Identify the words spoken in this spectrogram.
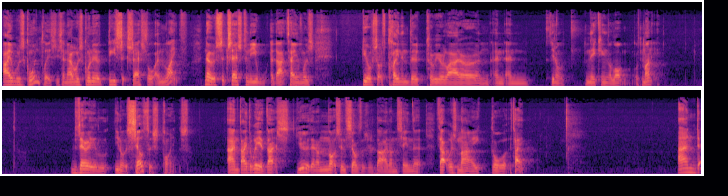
I was going places and I was going to be successful in life. Now, success to me at that time was, you know, sort of climbing the career ladder and, and, and you know, making a lot of money. Very, you know, selfish points. And by the way, if that's you, then I'm not saying selfish as dad. I'm saying that that was my goal at the time. And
